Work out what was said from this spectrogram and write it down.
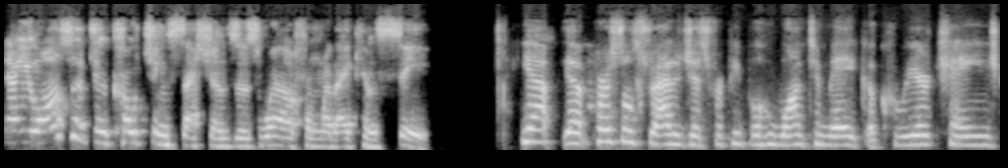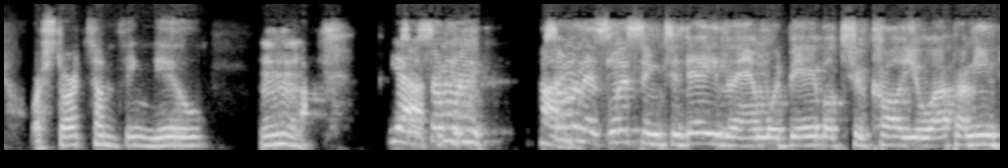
Now, you also do coaching sessions as well, from what I can see. Yeah, yeah, personal strategist for people who want to make a career change or start something new. Mm-hmm. Yeah, so someone someone that's listening today then would be able to call you up. I mean,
